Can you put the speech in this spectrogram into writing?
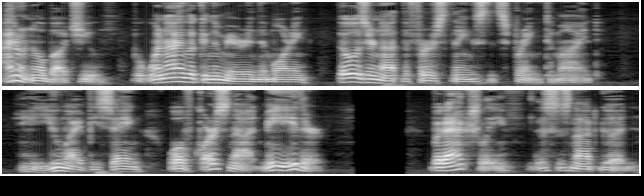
I don't know about you, but when I look in the mirror in the morning, those are not the first things that spring to mind. You might be saying, well, of course not, me either. But actually, this is not good.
